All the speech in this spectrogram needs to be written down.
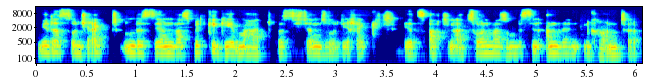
mir das so direkt ein bisschen was mitgegeben hat, was ich dann so direkt jetzt auf den Azoren mal so ein bisschen anwenden konnte.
